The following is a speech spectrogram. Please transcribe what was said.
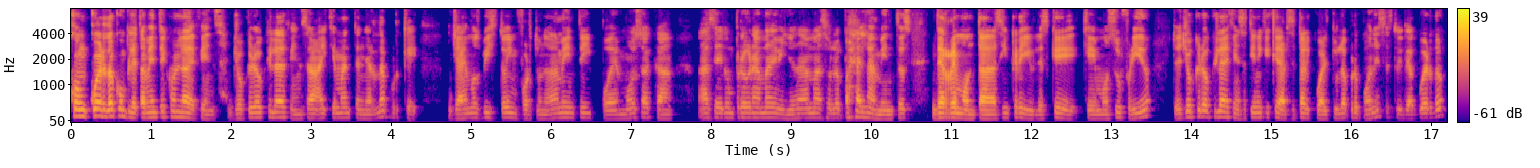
concuerdo completamente con la defensa. Yo creo que la defensa hay que mantenerla porque ya hemos visto infortunadamente y podemos acá hacer un programa de vídeo nada más solo para lamentos de remontadas increíbles que, que hemos sufrido entonces yo creo que la defensa tiene que quedarse tal cual tú la propones, estoy de acuerdo,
